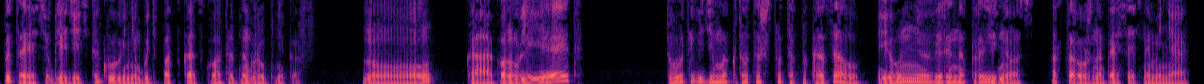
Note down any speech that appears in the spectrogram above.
пытаясь углядеть какую-нибудь подсказку от одногруппников. «Ну, как он влияет?» Тут, видимо, кто-то что-то показал, и он неуверенно произнес, осторожно косясь на меня.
